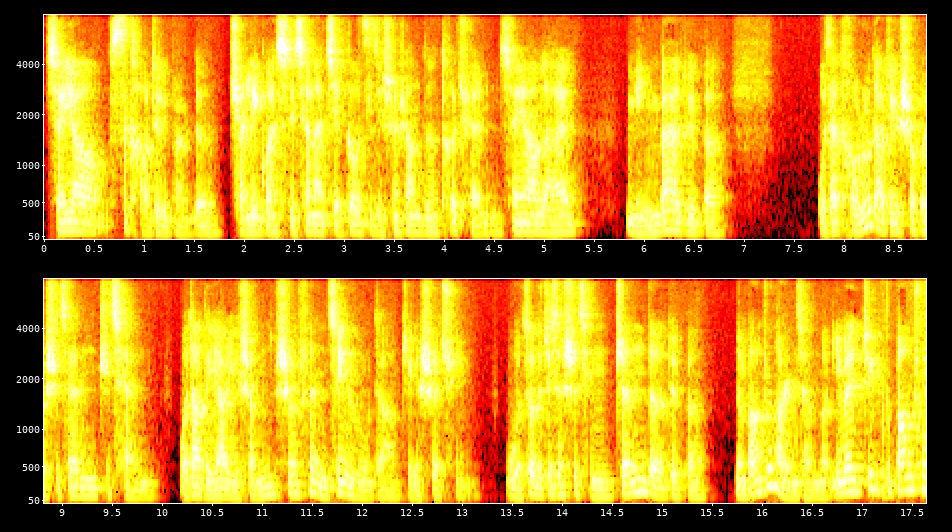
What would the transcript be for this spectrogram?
先要思考这里边的权力关系，先来解构自己身上的特权，先要来明白，对吧？我在投入到这个社会实践之前。我到底要以什么身份进入到这个社群？我做的这些事情真的对吧？能帮助到人家吗？因为这个帮助，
